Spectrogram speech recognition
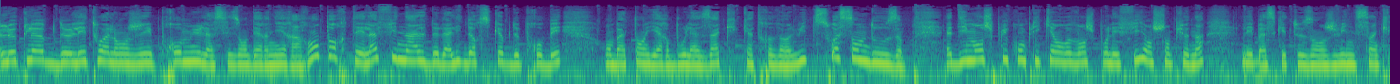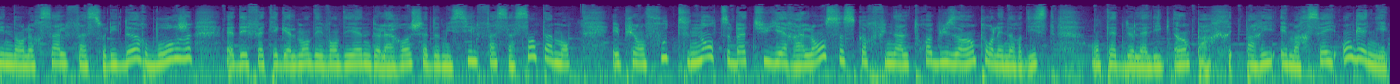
Le club de l'Étoile Angers, promu la saison dernière, a remporté la finale de la Leaders Cup de Pro B en battant hier Boulazac 88-72. Dimanche plus compliqué en revanche pour les filles en championnat. Les basketteuses angevines s'inclinent dans leur salle face au leader Bourges. Défaite également des Vendéennes de La Roche à domicile face à Saint-Amand. Et puis en foot, Nantes battue hier à Lens. Score final 3 buts à 1 pour les nordistes. En tête de la Ligue 1, Paris et Marseille ont gagné.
